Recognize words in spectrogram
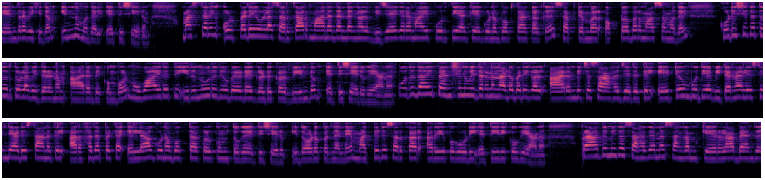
കേന്ദ്രവിഹിതം ഇന്നു മുതൽ എത്തിച്ചേരും. മസ്റ്ററിംഗ് ഉൾപ്പെടെയുള്ള സർക്കാർ മാനദണ്ഡങ്ങൾ വിജയകരമായി പൂർത്തിയാക്കിയ ഗുണഭോക്താക്കൾക്ക് സെപ്റ്റംബർ ഒക്ടോബർ മാസം മുതൽ കുടിശ്ശിക തീർത്തുള്ള വിതരണം ആരംഭിക്കുമ്പോൾ മൂവായിരത്തി ഇരുന്നൂറ് രൂപയുടെ ഗഡുക്കൾ വീണ്ടും എത്തിച്ചേരുകയാണ്. പുതുതായി പെൻഷൻ വിതരണ നടപടികൾ ആരംഭിച്ച സാഹചര്യത്തിൽ ഏറ്റവും പുതിയ വിതരണ ലിസ്റ്റിന്റെ അടിസ്ഥാനത്തിൽ അർഹതപ്പെട്ട എല്ലാ ഗുണഭോക്താക്കൾക്കും തുക എത്തിച്ചേരും. ഇതോടൊപ്പം തന്നെ മറ്റൊരു സർക്കാർ അറിയിപ്പ് കൂടി എത്തിയിരിക്കുകയാണ്. പ്രാഥമിക സഹകരണ സംഘം കേരള ബാങ്ക്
